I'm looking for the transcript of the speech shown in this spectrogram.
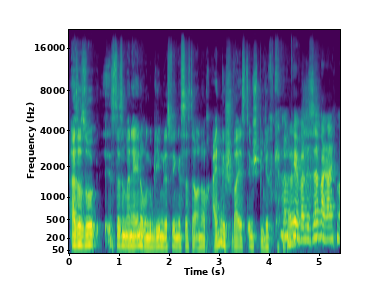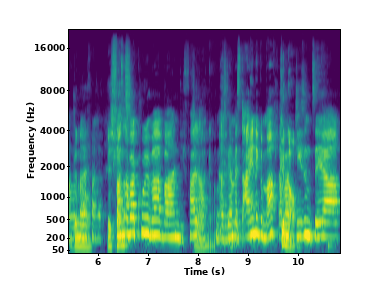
Also so ist das in meiner Erinnerung geblieben. Deswegen ist das da auch noch eingeschweißt im Spielregal. Okay, weil ich selber gar nicht mal so Genau. geil fand. Ich Was aber cool war, waren die Fallakten. Also wir haben jetzt eine gemacht, aber Genau. die sind sehr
